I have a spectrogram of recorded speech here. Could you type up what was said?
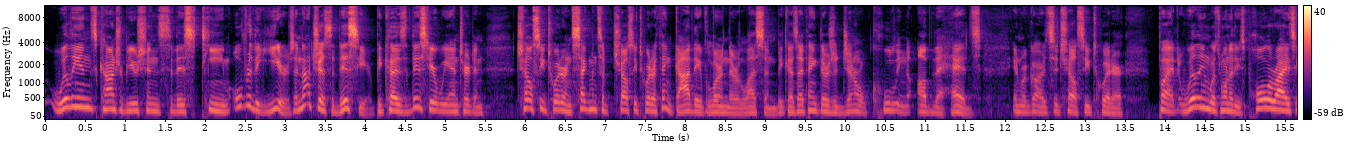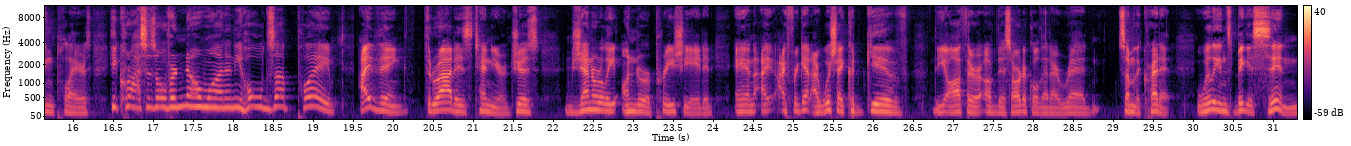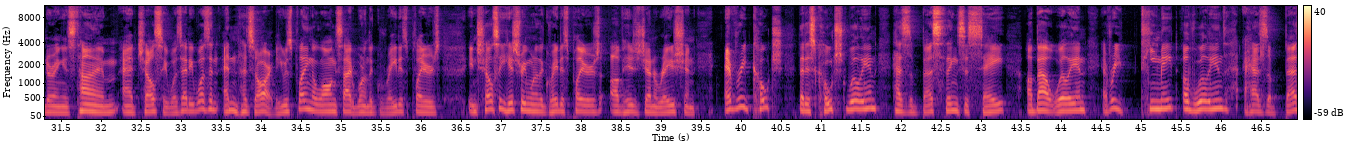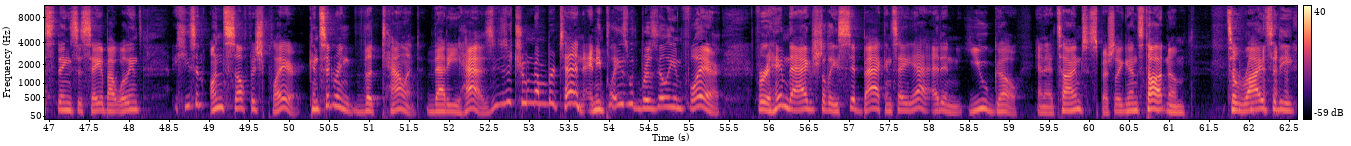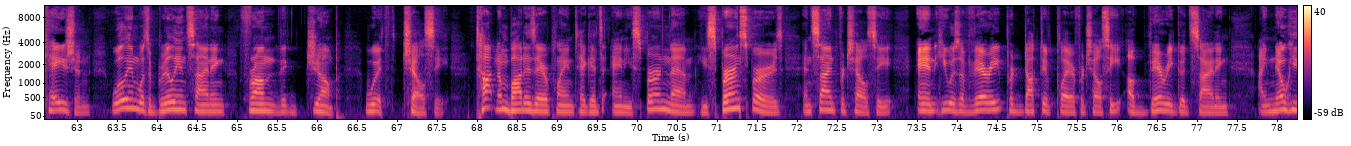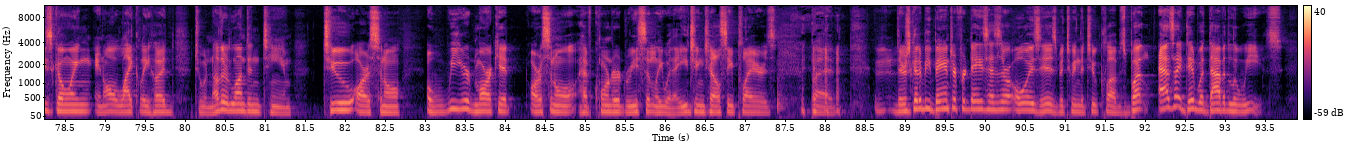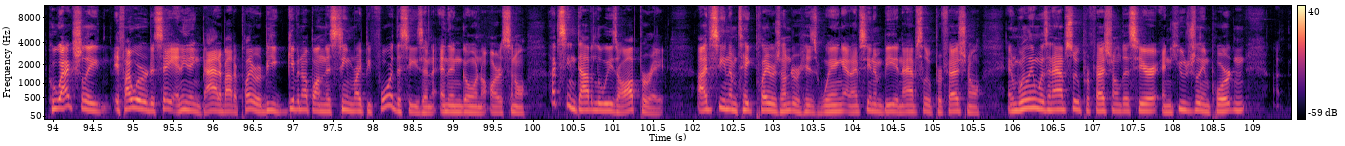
Willian's contributions to this team over the years, and not just this year, because this year we entered and Chelsea Twitter and segments of Chelsea Twitter. Thank God they've learned their lesson because I think there's a general cooling of the heads in regards to Chelsea Twitter. But Willian was one of these polarizing players. He crosses over no one and he holds up play. I think throughout his tenure, just generally underappreciated. And I, I forget, I wish I could give the author of this article that I read some of the credit. Willian's biggest sin during his time at Chelsea was that he wasn't Eden Hazard. He was playing alongside one of the greatest players in Chelsea history, one of the greatest players of his generation. Every coach that has coached Willian has the best things to say about Willian. Every teammate of Willian's has the best things to say about Willians. He's an unselfish player, considering the talent that he has. He's a true number 10, and he plays with Brazilian flair for him to actually sit back and say, Yeah, Eden, you go. And at times, especially against Tottenham, to rise to the occasion, Willian was a brilliant signing from the jump with Chelsea. Tottenham bought his airplane tickets and he spurned them. He spurned Spurs and signed for Chelsea. And he was a very productive player for Chelsea, a very good signing. I know he's going, in all likelihood, to another London team, to Arsenal, a weird market Arsenal have cornered recently with aging Chelsea players, but there's going to be banter for days as there always is between the two clubs. But as I did with David Luiz, who actually, if I were to say anything bad about a player, would be giving up on this team right before the season and then going to Arsenal. I've seen David Luiz operate. I've seen him take players under his wing, and I've seen him be an absolute professional. And Willian was an absolute professional this year and hugely important.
